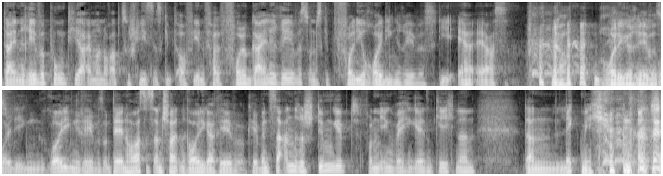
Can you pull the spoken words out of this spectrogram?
deinen Rewe-Punkt hier einmal noch abzuschließen, es gibt auf jeden Fall voll geile Reves und es gibt voll die räudigen Reves, die RRs. Ja, räudige Die Reves. räudigen, räudigen Reves. Und der in Horst ist anscheinend ein räudiger Rewe, okay? Wenn es da andere Stimmen gibt von irgendwelchen Gelsenkirchnern, dann leck mich. Dann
